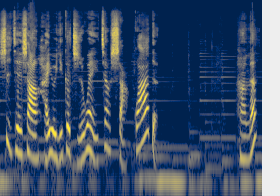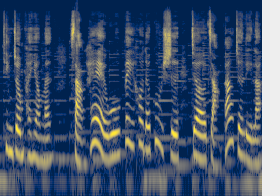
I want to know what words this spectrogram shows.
世界上还有一个职位叫傻瓜的。好了，听众朋友们，上黑屋背后的故事就讲到这里了。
